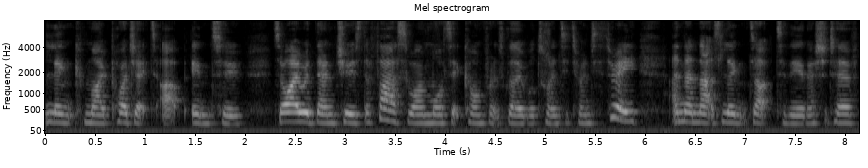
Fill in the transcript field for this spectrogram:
link my project up into. So I would then choose the first one, Mautic Conference Global 2023, and then that's linked up to the initiative.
